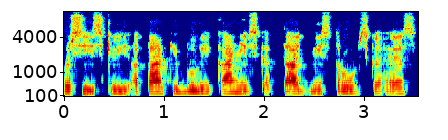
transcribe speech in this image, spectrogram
російської атаки були Канівська та Дністровська ГЕС.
